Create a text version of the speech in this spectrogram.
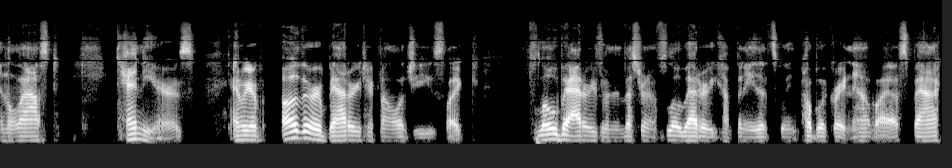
in the last 10 years. And we have other battery technologies like Flow Batteries, I'm an investor in a Flow Battery company that's going public right now via SPAC,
